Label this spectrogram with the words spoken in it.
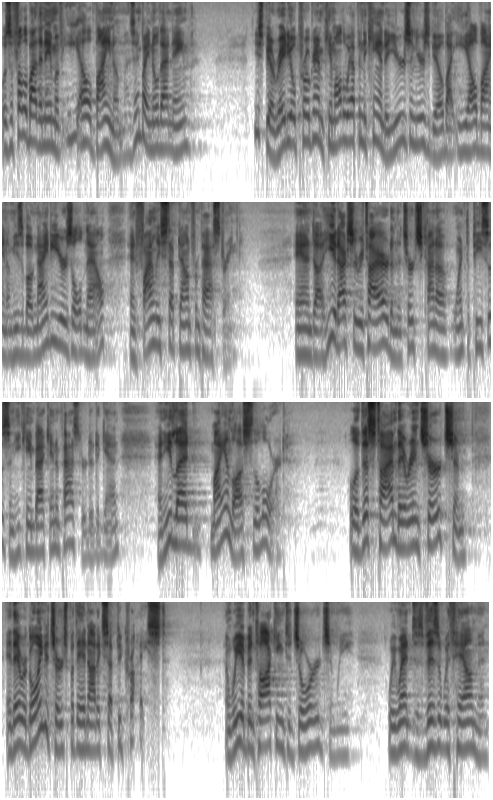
was a fellow by the name of E.L. Bynum. Does anybody know that name? Used to be a radio program, came all the way up into Canada years and years ago by E.L. Bynum. He's about 90 years old now and finally stepped down from pastoring. And uh, he had actually retired, and the church kind of went to pieces, and he came back in and pastored it again. And he led my in laws to the Lord. Well, at this time, they were in church and, and they were going to church, but they had not accepted Christ. And we had been talking to George, and we, we went to visit with him, and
